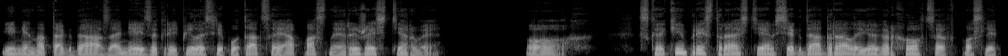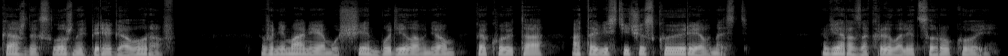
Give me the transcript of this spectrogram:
Именно тогда за ней закрепилась репутация опасной рыжей стервы. Ох, с каким пристрастием всегда драл ее Верховцев после каждых сложных переговоров. Внимание мужчин будило в нем какую-то атовистическую ревность. Вера закрыла лицо рукой.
